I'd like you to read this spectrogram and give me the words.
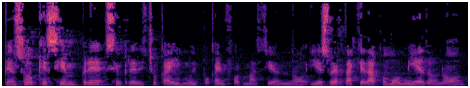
Pienso que siempre, siempre he dicho que hay muy poca información, ¿no? Y es verdad que da como miedo, ¿no?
